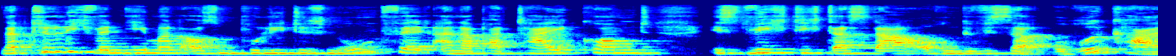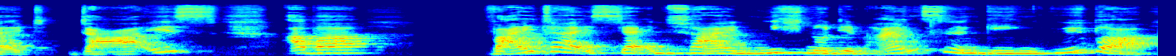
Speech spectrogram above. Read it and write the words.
Natürlich, wenn jemand aus dem politischen Umfeld einer Partei kommt, ist wichtig, dass da auch ein gewisser Rückhalt da ist. Aber weiter ist ja entscheidend, nicht nur dem Einzelnen gegenüber,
